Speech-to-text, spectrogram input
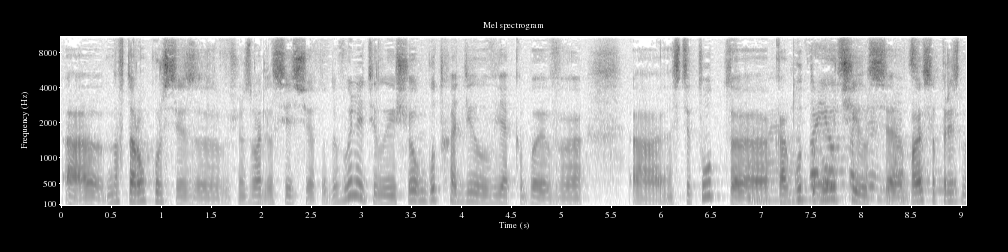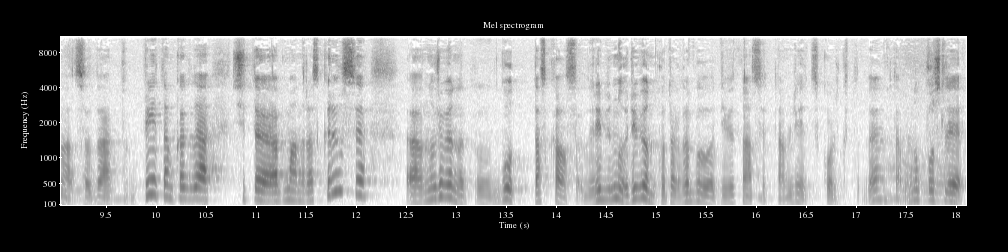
на втором курсе в общем, завалил сессию, оттуда вылетел, и еще год ходил в, якобы в а, институт, а, как будто бы учился, боялся признаться, да. При этом, когда все это обман раскрылся, а, ну, ребенок год таскался, ну, ребенку тогда было 19 там, лет, сколько-то, да, там, ну, после,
